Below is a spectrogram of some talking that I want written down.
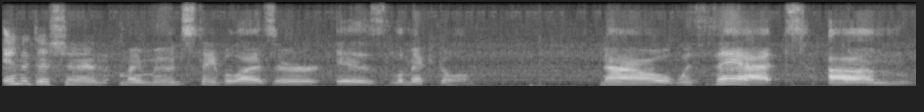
in addition, my mood stabilizer is Lamictal. Now, with that, um,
